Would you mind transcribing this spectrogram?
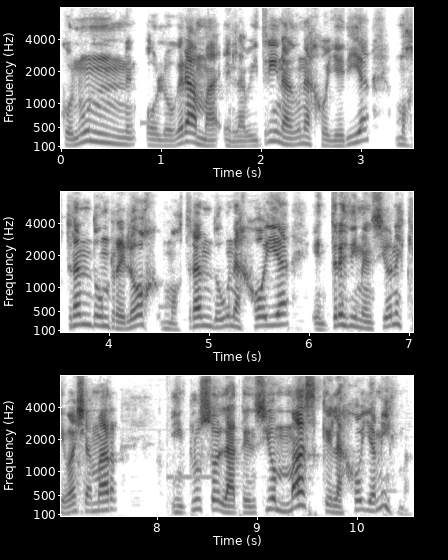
con un holograma en la vitrina de una joyería mostrando un reloj, mostrando una joya en tres dimensiones que va a llamar incluso la atención más que la joya misma.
